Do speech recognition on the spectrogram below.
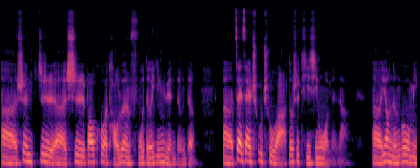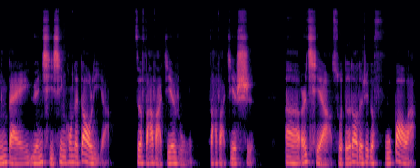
呃，甚至呃是包括讨论福德因缘等等，呃，在在处处啊，都是提醒我们啊，呃，要能够明白缘起性空的道理啊，则法法皆如，法法皆是，呃，而且啊，所得到的这个福报啊，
